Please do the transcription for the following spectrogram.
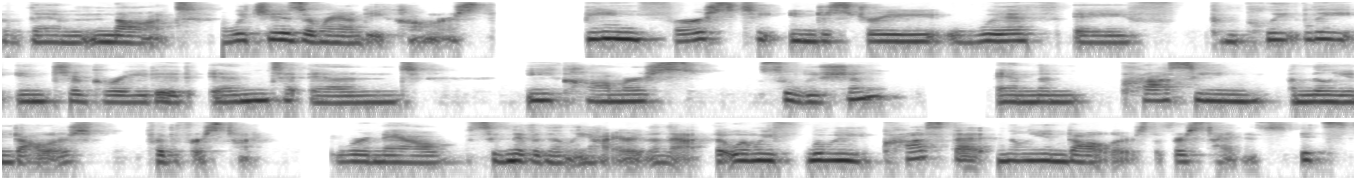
than not, which is around e-commerce. Being first to industry with a f- completely integrated end-to-end e-commerce solution and then crossing a million dollars for the first time we're now significantly higher than that. But when we when we cross that million dollars the first time, it's it's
